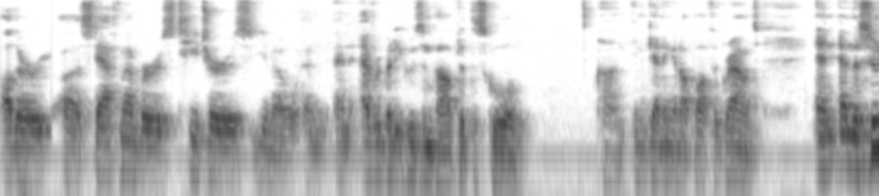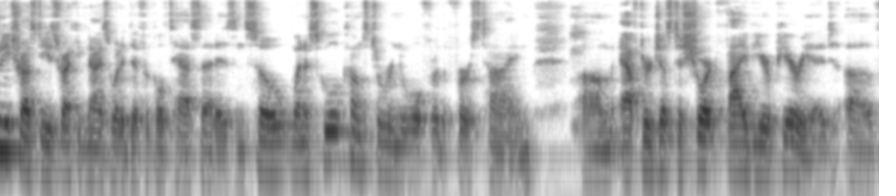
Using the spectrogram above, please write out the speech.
other uh, staff members teachers you know and and everybody who's involved at the school um, in getting it up off the ground. And and the SUNY trustees recognize what a difficult task that is. And so when a school comes to renewal for the first time um, after just a short five year period of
